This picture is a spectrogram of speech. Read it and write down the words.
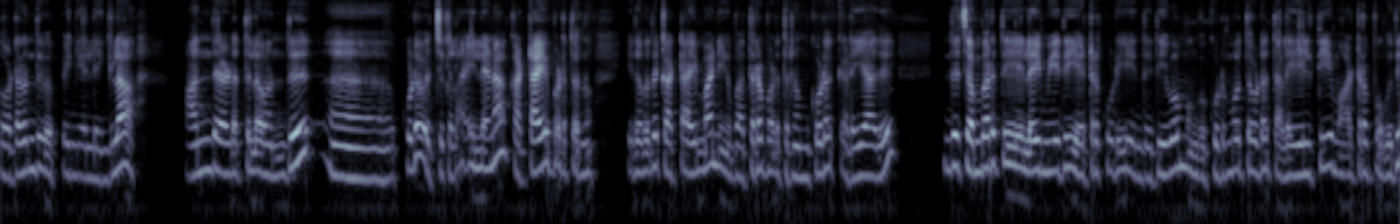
தொடர்ந்து வைப்பீங்க இல்லைங்களா? அந்த இடத்துல வந்து கூட வச்சுக்கலாம். இல்லைன்னா கட்டாயப்படுத்தணும். இதை வந்து கட்டாயமாக நீங்கள் பத்திரப்படுத்தணும் கூட கிடையாது. இந்த செம்பருத்தி இலை மீது ஏற்றக்கூடிய இந்த தீபம் உங்கள் குடும்பத்தோட தலையெழுத்தையே மாற்றப்போகுது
